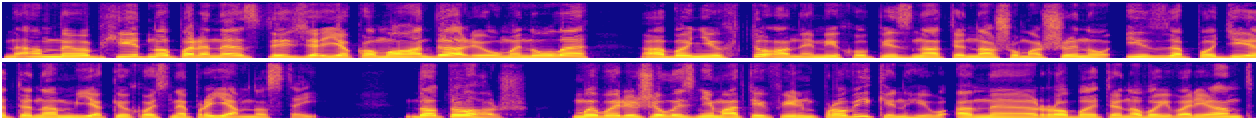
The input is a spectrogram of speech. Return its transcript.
Нам необхідно перенестися якомога далі у минуле, аби ніхто не міг упізнати нашу машину і заподіяти нам якихось неприємностей. До того ж, ми вирішили знімати фільм про вікінгів, а не робити новий варіант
